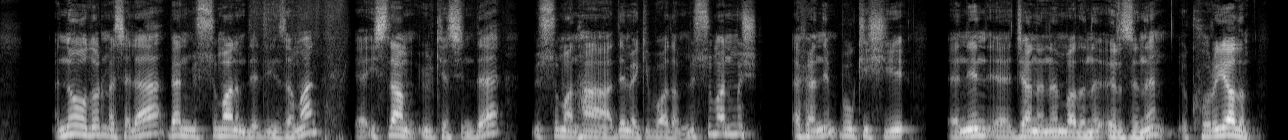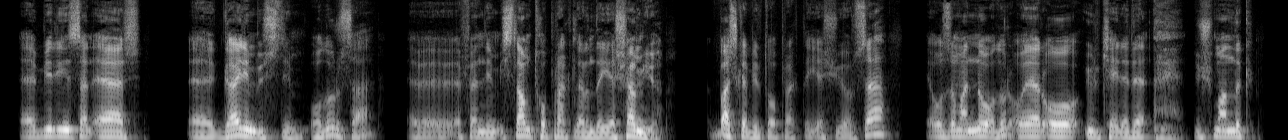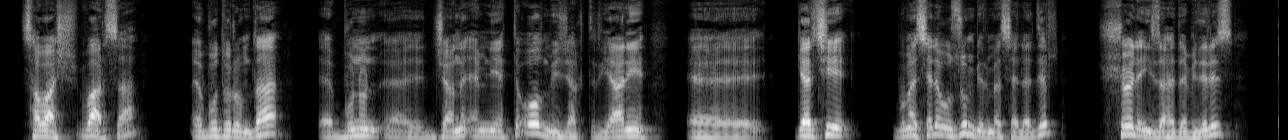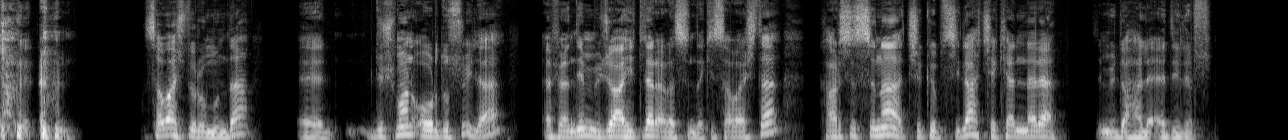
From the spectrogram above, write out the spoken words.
ne olur mesela ben Müslümanım dediğin zaman e, İslam ülkesinde Müslüman ha demek ki bu adam Müslümanmış. Efendim bu kişinin e, canını, malını, ırzını koruyalım. E, bir insan eğer e, gayrimüslim olursa e, efendim İslam topraklarında yaşamıyor. Başka bir toprakta yaşıyorsa e, o zaman ne olur? O eğer o ülkeyle de düşmanlık, savaş varsa e, bu durumda e, bunun e, canı emniyette olmayacaktır. Yani e, gerçi bu mesele uzun bir meseledir. Şöyle izah edebiliriz. Savaş durumunda e, düşman ordusuyla efendim mücahitler arasındaki savaşta karşısına çıkıp silah çekenlere müdahale edilir.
